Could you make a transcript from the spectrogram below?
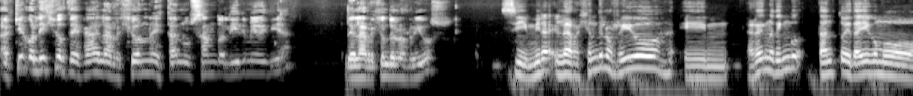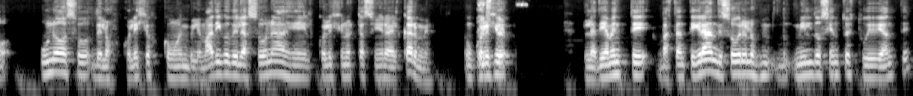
a qué colegios de acá de la región están usando el IRMI hoy día? ¿De la región de los ríos? Sí, mira, en la región de los ríos, em, la verdad que no tengo tanto detalle como uno de los colegios como emblemáticos de la zona es el Colegio Nuestra Señora del Carmen, un colegio relativamente bastante grande, sobre los 1.200 estudiantes,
